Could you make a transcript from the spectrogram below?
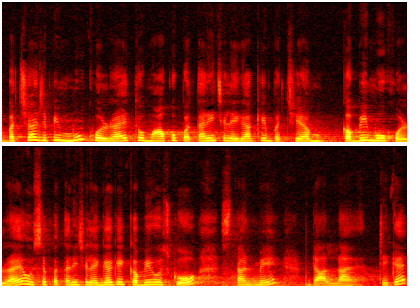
बच्चा जब भी मुँह खोल रहा है तो माँ को पता नहीं चलेगा कि बच्चा कभी मुँह खोल रहा है, उसे पता नहीं चलेगा कि कभी उसको स्तन में डालना है, ठीक है?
